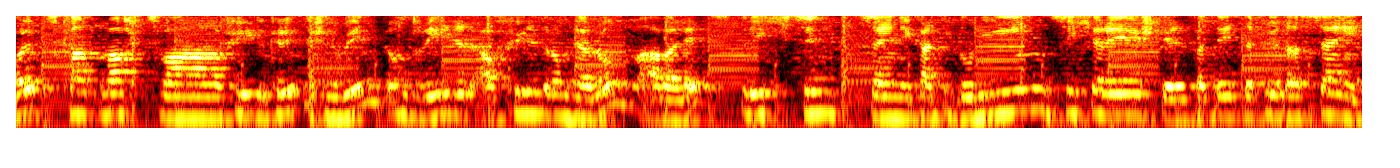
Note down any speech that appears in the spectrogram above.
Holzkamp macht zwar viel kritischen Wind und redet auch viel drum herum, aber letztlich sind seine Kategorien sichere Stellvertreter für das Sein,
